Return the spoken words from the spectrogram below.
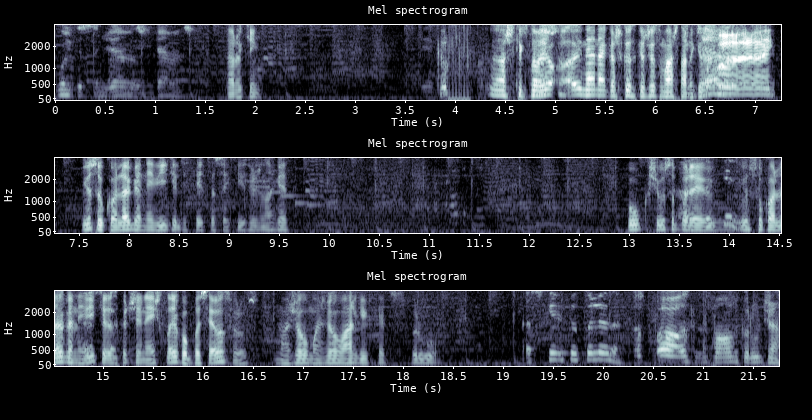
Gulkis, ant žemės, žemės. Nerakink. Aš tik norėjau. ai, Ne, ne, kažkas, kažkas mašiną rakina. Jūsų kolega nevykėlis, taip pasakysiu, žinokit. Kūk, jūsų, jūsų kolega nevykėlis, kad čia neišlaiko pusiausvyrus. Mažiau, mažiau valgyk, kad spurgų. Į kolegą? Spaus, spaus, karūčia.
